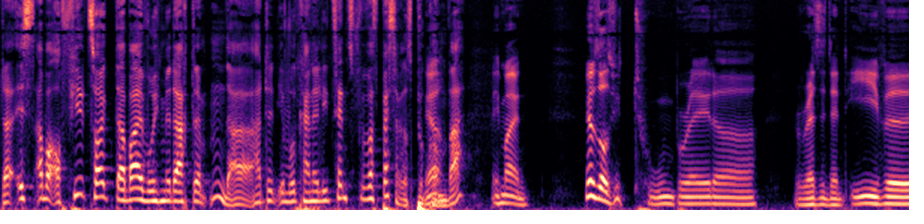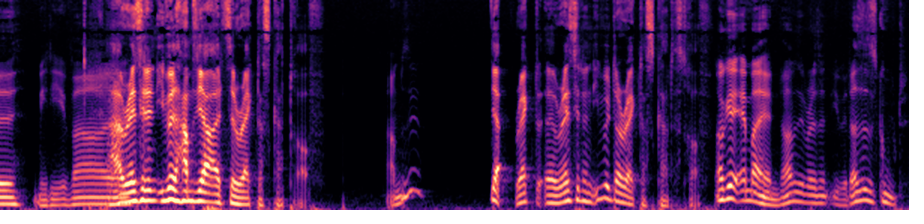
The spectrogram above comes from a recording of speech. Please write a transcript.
Da ist aber auch viel Zeug dabei, wo ich mir dachte, hm, da hattet ihr wohl keine Lizenz für was Besseres bekommen, ja. wa? Ich meine, wir haben sowas wie Tomb Raider, Resident Evil, Medieval. Ah, Resident Evil haben sie ja als Director's Cut drauf. Haben sie? Ja, äh, Resident Evil Director's Cut ist drauf. Okay, immerhin, da haben sie Resident Evil. Das ist gut.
